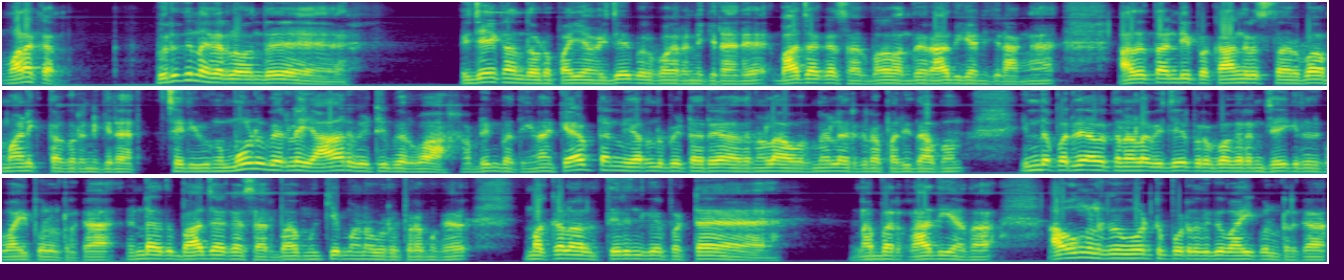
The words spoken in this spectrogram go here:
வணக்கம். விருதுநகரில் வந்து விஜயகாந்தோட பையன் விஜய் பிரபாகரன் நிற்கிறாரு பாஜக சார்பாக வந்து ராதிகா நிற்கிறாங்க அதை தாண்டி இப்போ காங்கிரஸ் சார்பாக மாணிக் தாக்கூர் நிற்கிறார் சரி இவங்க மூணு பேரில் யார் வெற்றி பெறுவா? அப்படின்னு பார்த்தீங்கன்னா கேப்டன் இறந்து போயிட்டாரு. அதனால் அவர் மேலே இருக்கிற பரிதாபம். இந்த பரிதாபத்தினால விஜய் பிரபாகரன் ஜெயிக்கிறதுக்கு வாய்ப்புகள் இருக்கா? ரெண்டாவது பாஜக சார்பாக முக்கியமான ஒரு பிரமுகர் மக்களால் தெரிஞ்சுக்கப்பட்ட நபர் ராதிகா தான். அவங்களுக்கு ஓட்டு போடுறதுக்கு வாய்ப்புகள் இருக்கா?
